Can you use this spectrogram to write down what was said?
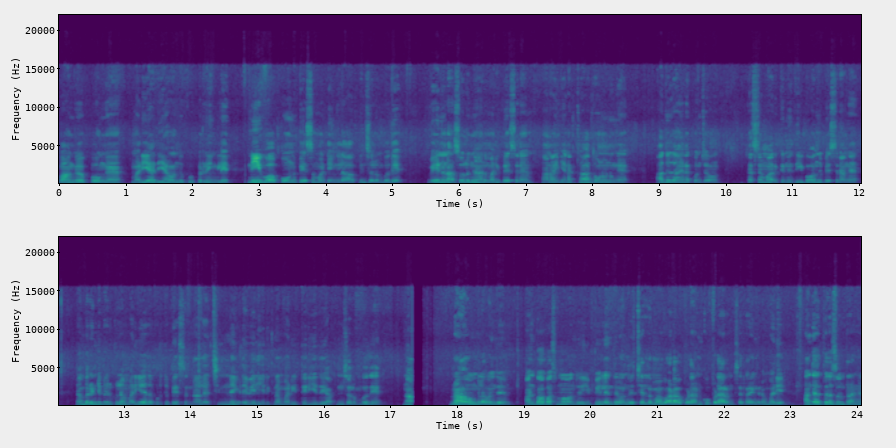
வாங்க போங்க மரியாதையாக வந்து கூப்பிடுறீங்களே நீ வா போன்னு பேச மாட்டீங்களா? அப்படின்னு சொல்லும்போது வேணும்னா சொல்லுங்கள் அந்த மாதிரி பேசுகிறேன் ஆனால் எனக்காக தோணணுங்க. அதுதான் எனக்கு கொஞ்சம் கஷ்டமாக இருக்குன்னு தீபா வந்து பேசுகிறாங்க நம்ம ரெண்டு பேருக்குள்ள மரியாதை கொடுத்து பேசுறதுனால சின்ன இடைவெளி இருக்கிற மாதிரி தெரியுது அப்படின்னு சொல்லும்போது நான் நான் உங்களை வந்து அன்பா பாசமாக வந்து இப்பயிலேருந்து வந்து செல்லமாக வாடா போடான்னு கூப்பிட ஆரம்பிச்சிடுறேங்கிற மாதிரி அந்த இடத்துல சொல்கிறாங்க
